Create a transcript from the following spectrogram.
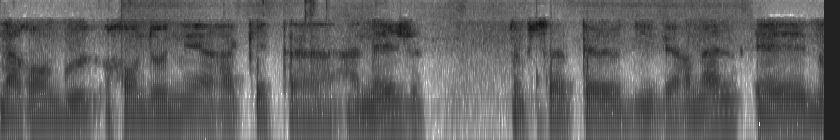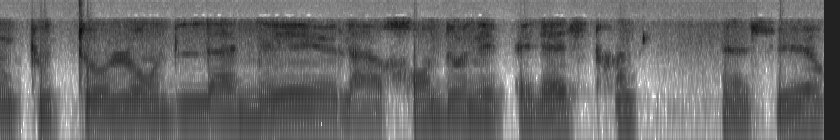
randonnée à raquettes à, à neige. Donc c'est la période hivernale et donc tout au long de l'année, la randonnée pédestre bien sûr,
